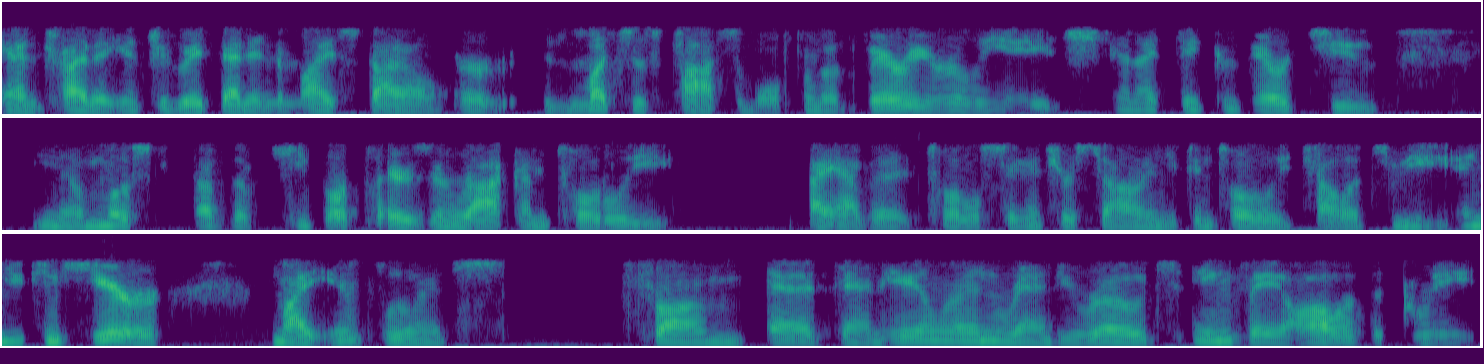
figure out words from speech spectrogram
and try to integrate that into my style or as much as possible from a very early age. And I think compared to, you know, most of the keyboard players in rock, I'm totally, I have a total signature sound and you can totally tell it's me. And you can hear my influence from Ed Van Halen, Randy Rhoads, Yngwie, all of the great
